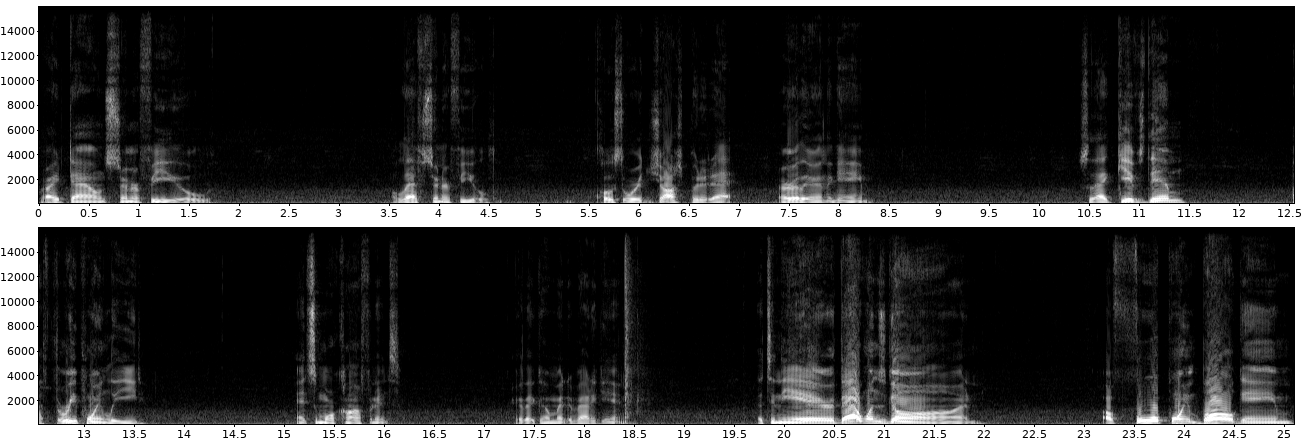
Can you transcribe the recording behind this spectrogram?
Right down center field. Left center field. Close to where Josh put it at earlier in the game. So that gives them a three point lead and some more confidence. Here they come at the bat again. That's in the air. That one's gone. A four point ball game.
